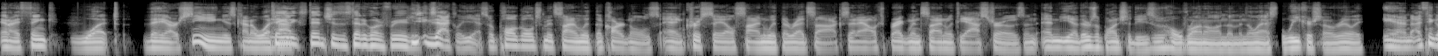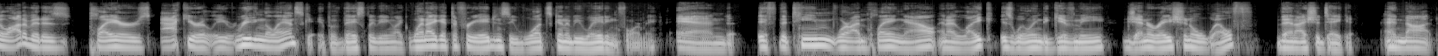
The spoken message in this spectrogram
And I think what they are seeing is kind of what taking extensions instead of going to free agent. Exactly, yeah. So Paul Goldschmidt signed with the Cardinals, and Chris Sale signed with the Red Sox, and Alex Bregman signed with the Astros, and and you know there's a bunch of these. There's a whole run on them in the last week or so, really. And I think a lot of it is players accurately reading the landscape of basically being like, when I get to free agency, what's going to be waiting for me? And if the team where I'm playing now and I like is willing to give me generational wealth, then I should take it and not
